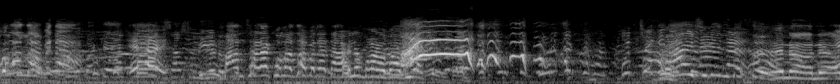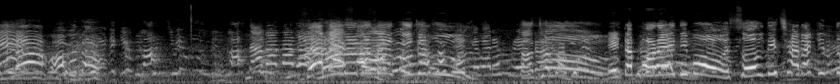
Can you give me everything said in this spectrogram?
খোলা যাবে না ছাড়া খোলা যাবে না না হলে বড় বাবু। এটা পড়াই দিব সলদি ছাড়া কিন্তু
